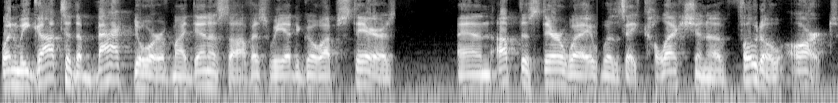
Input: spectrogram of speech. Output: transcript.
When we got to the back door of my dentist's office, we had to go upstairs. And up the stairway was a collection of photo art.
